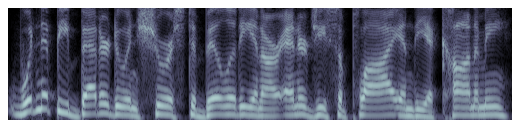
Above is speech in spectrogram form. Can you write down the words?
wouldn't it be better to ensure stability in our energy supply and the economy?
